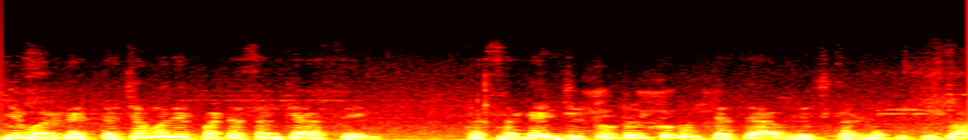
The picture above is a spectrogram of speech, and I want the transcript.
जे वर्ग आहेत त्याच्यामध्ये पटसंख्या असेल तर सगळ्यांची टोटल करून त्याचे ॲव्हरेज करण्याची सुद्धा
